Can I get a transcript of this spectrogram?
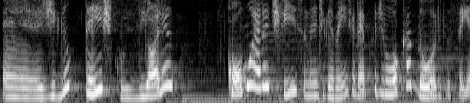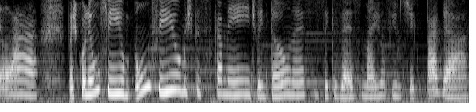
é, gigantescos. E olha como era difícil, né? Antigamente era época de locadora, então você ia lá para escolher um filme, um filme especificamente, ou então, né, se você quisesse mais de um filme, você tinha que pagar.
